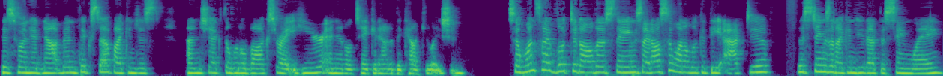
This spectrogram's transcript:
this one had not been fixed up, I can just uncheck the little box right here and it'll take it out of the calculation. So once I've looked at all those things, I'd also want to look at the active listings and I can do that the same way.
